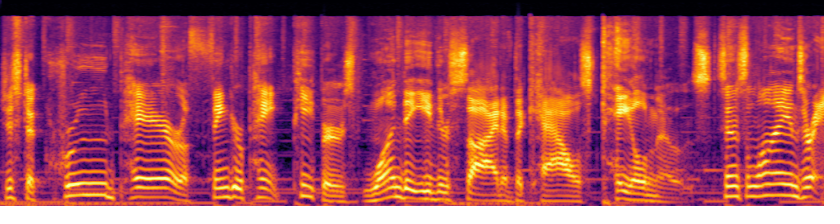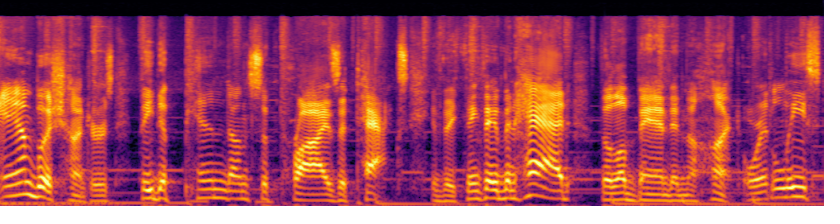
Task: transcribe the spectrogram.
Just a crude pair of finger paint peepers, one to either side of the cow's tail nose. Since lions are ambush hunters, they depend on surprise attacks. If they think they've been had, they'll abandon the hunt, or at least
